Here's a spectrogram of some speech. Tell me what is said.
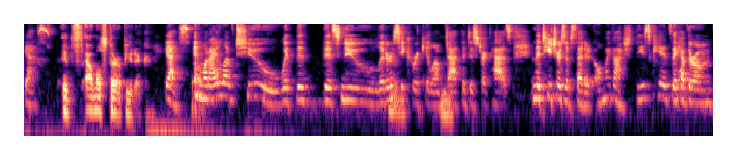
yes. It's almost therapeutic. Yes. Oh. And what I love too with the, this new literacy mm. curriculum Mm. that the district has, and the teachers have said it, oh my gosh, these kids, they have their own,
